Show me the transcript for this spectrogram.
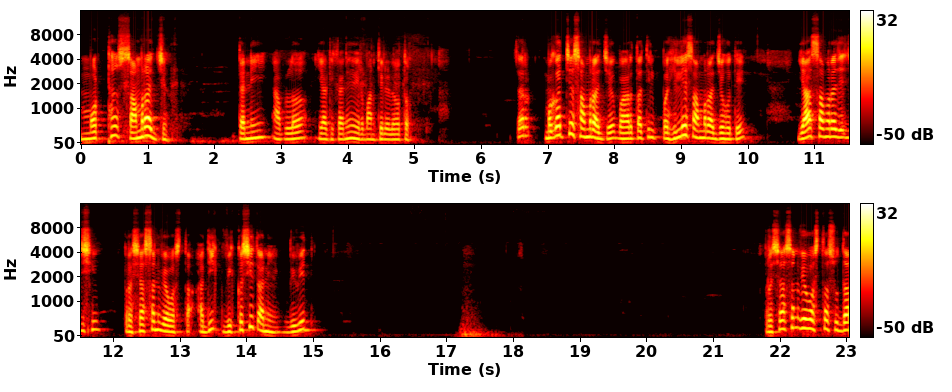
मोठं साम्राज्य त्यांनी आपलं या ठिकाणी निर्माण केलेलं होतं. तर मगधचे साम्राज्य भारतातील पहिले साम्राज्य होते. या साम्राज्याची प्रशासन व्यवस्था अधिक विकसित आणि विविध प्रशासन व्यवस्था सुद्धा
